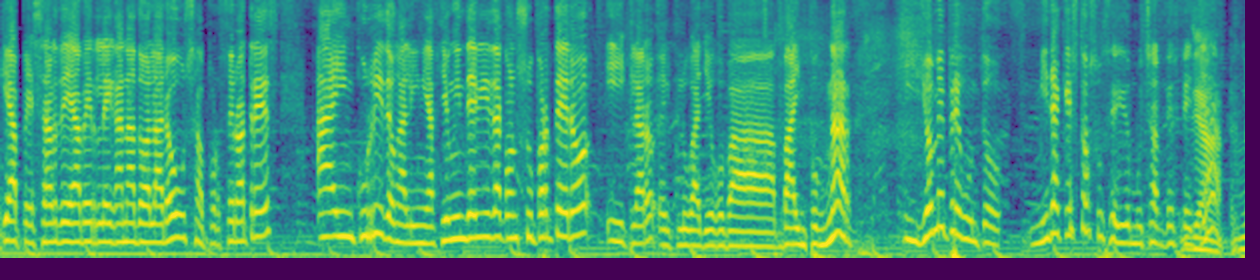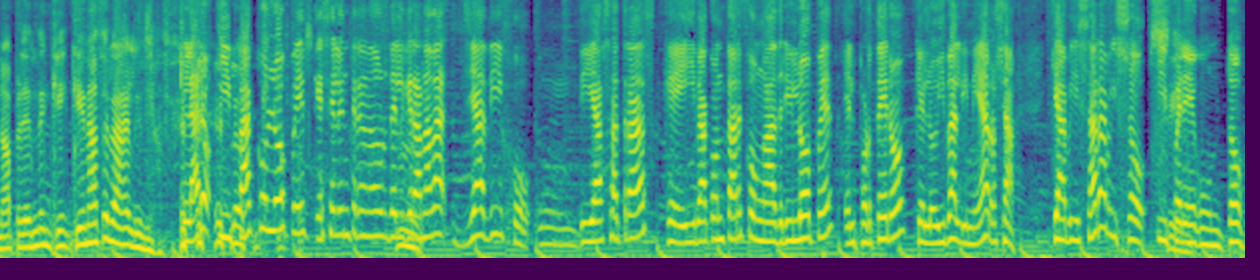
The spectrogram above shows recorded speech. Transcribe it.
que a pesar de haberle ganado a la Arousa por 0 a 3, ha incurrido en alineación indebida con su portero y claro, el club gallego va, va a impugnar. Y yo me pregunto, mira que esto ha sucedido muchas veces ya. Ya, no aprenden quién, quién hace las alineaciones. Claro, y Paco López, que es el entrenador del Mm. Granada, ya dijo días atrás que iba a contar con Adri López, el portero, que lo iba a alinear. O sea, que avisar avisó y Sí. preguntó.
